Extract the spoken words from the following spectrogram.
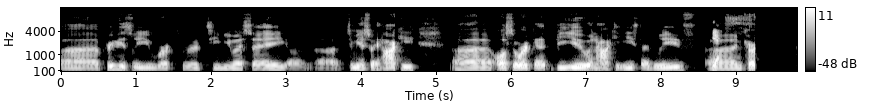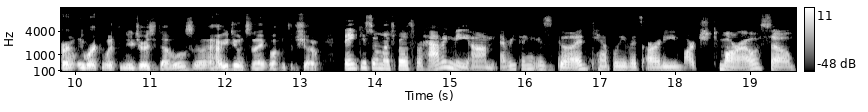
Uh, previously, you worked for Team USA, uh, Team USA Hockey. Uh, also worked at BU and Hockey East, I believe. Yes. and cur- currently working with the New Jersey Devils. how are you doing tonight? Welcome to the show. Thank you so much both for having me. Um, everything is good. Can't believe it's already March tomorrow. So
